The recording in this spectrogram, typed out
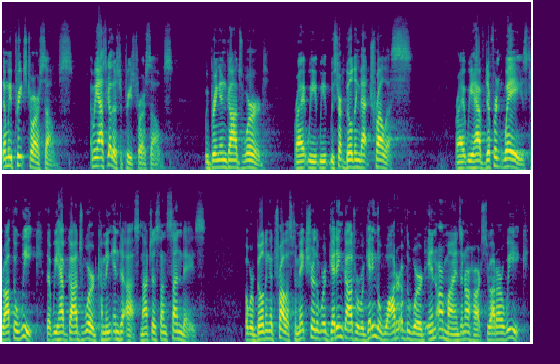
Then we preach to ourselves. And we ask others to preach to ourselves. We bring in God's word, right? We, we, we start building that trellis, right? We have different ways throughout the week that we have God's word coming into us, not just on Sundays but we're building a trellis to make sure that we're getting God's word, we're getting the water of the word in our minds and our hearts throughout our week.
